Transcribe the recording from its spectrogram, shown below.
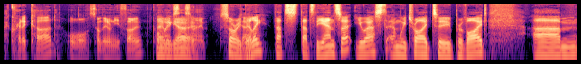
a credit card or something on your phone. there we go. The Sorry, okay. Billy. That's that's the answer you asked, and we tried to provide. Um,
